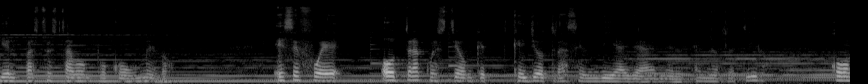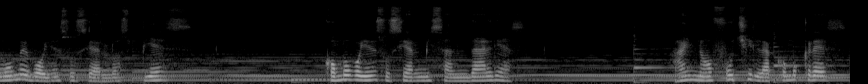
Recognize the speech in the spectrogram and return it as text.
y el pasto estaba un poco húmedo. Ese fue otra cuestión que, yo trascendía ya en el, en el retiro. ¿Cómo me voy a ensuciar los pies? ¿Cómo voy a ensuciar mis sandalias? Ay, no, Fuchila, ¿cómo crees?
